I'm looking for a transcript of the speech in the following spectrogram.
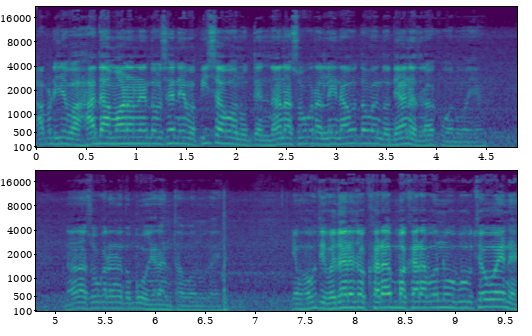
આપણે જેવા હાદા માણાને તો છે ને એમાં પીસાવાનું તે નાના છોકરા લઈને આવતા હોય તો ધ્યાન જ રાખવાનું અહીંયા નાના છોકરાને તો બહુ હેરાન થવાનું થાય. એમ સૌથી વધારે જો ખરાબમાં ખરાબ અનુભવ થયો હોય ને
